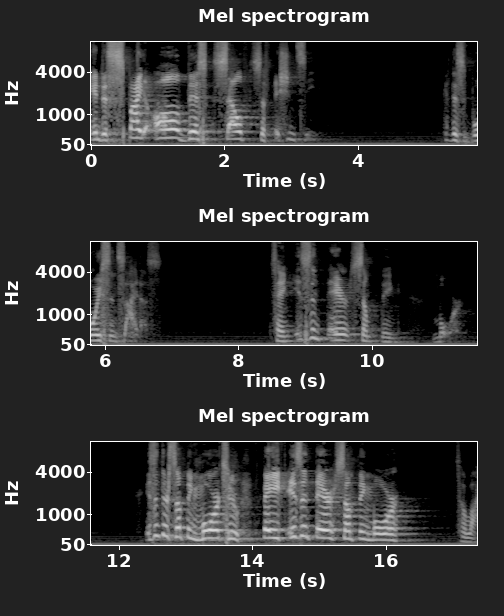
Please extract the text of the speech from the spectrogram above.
and despite all this self sufficiency, we have this voice inside us saying, Isn't there something more? Isn't there something more to faith? Isn't there something more to life?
